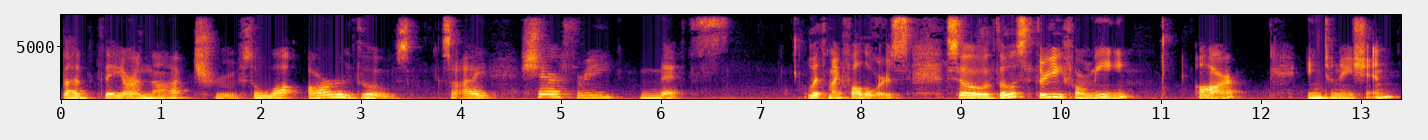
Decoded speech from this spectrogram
but they are not true. So, what are those? So, I share three myths with my followers. So, those three for me are intonation.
